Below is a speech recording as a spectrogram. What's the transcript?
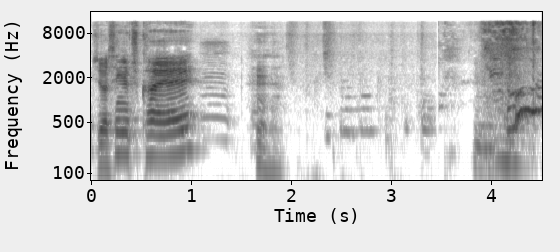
지우야 생일 축하해. 우와!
